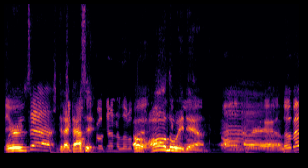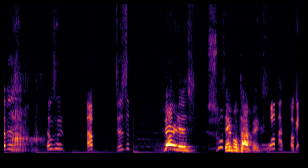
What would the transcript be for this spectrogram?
Where is that? Did I pass it? Go down a little oh, bit. all the way down. All the way down. A little bit. That was a, up. There's a there it is. Sample topics. Okay.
